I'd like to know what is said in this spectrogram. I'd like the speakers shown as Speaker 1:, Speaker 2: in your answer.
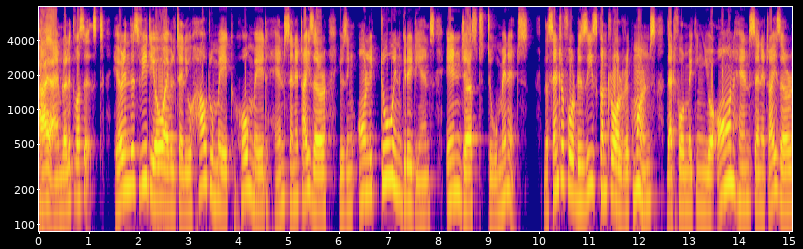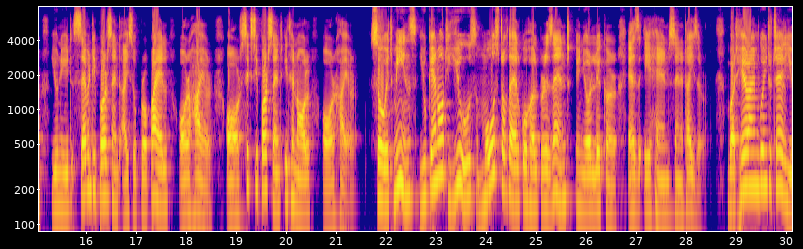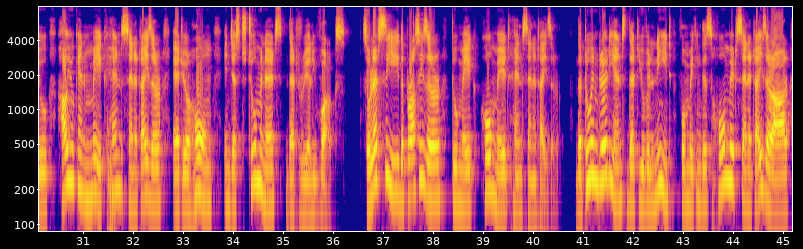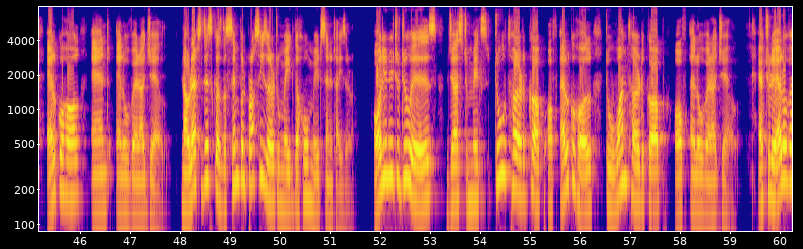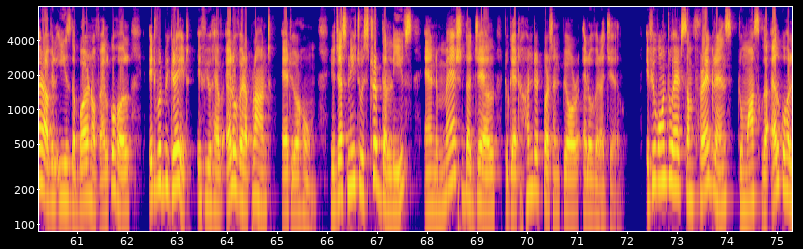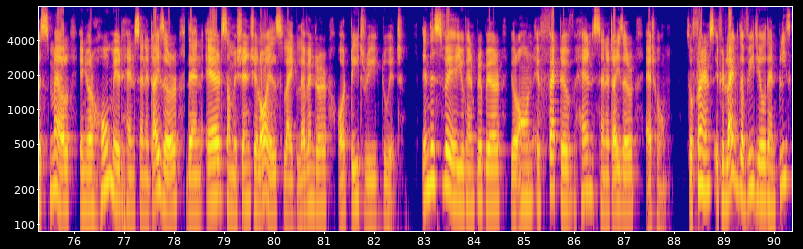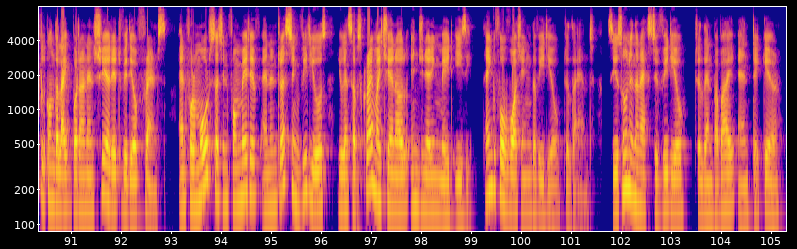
Speaker 1: Hi, I am Lalit Vasist. Here in this video, I will tell you how to make homemade hand sanitizer using only two ingredients in just two minutes. The Center for Disease Control recommends that for making your own hand sanitizer, you need 70% isopropyl or higher or 60% ethanol or higher. So it means you cannot use most of the alcohol present in your liquor as a hand sanitizer. But here I am going to tell you how you can make hand sanitizer at your home in just 2 minutes that really works. So let's see the procedure to make homemade hand sanitizer. The two ingredients that you will need for making this homemade sanitizer are alcohol and aloe vera gel. Now let's discuss the simple procedure to make the homemade sanitizer. All you need to do is just mix 2 3rd cup of alcohol to 1 3rd cup of aloe vera gel. Actually, aloe vera will ease the burn of alcohol. It would be great if you have aloe vera plant at your home. You just need to strip the leaves and mash the gel to get 100% pure aloe vera gel. If you want to add some fragrance to mask the alcohol smell in your homemade hand sanitizer, then add some essential oils like lavender or tea tree to it. In this way, you can prepare your own effective hand sanitizer at home. So friends, if you liked the video, then please click on the like button and share it with your friends. And for more such informative and interesting videos, you can subscribe my channel Engineering Made Easy. Thank you for watching the video till the end. See you soon in the next video. Till then, bye bye and take care.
